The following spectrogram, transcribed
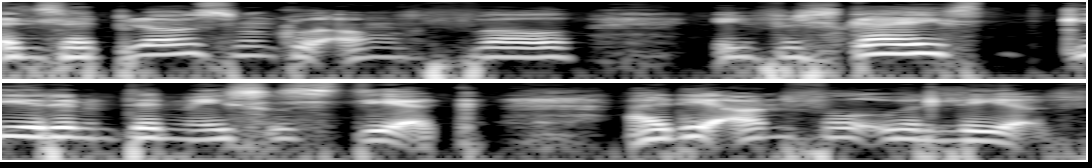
in sy plaaswinkel aangeval en verskuis kere met die mes gesteek. Hy die aanval oorleef.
